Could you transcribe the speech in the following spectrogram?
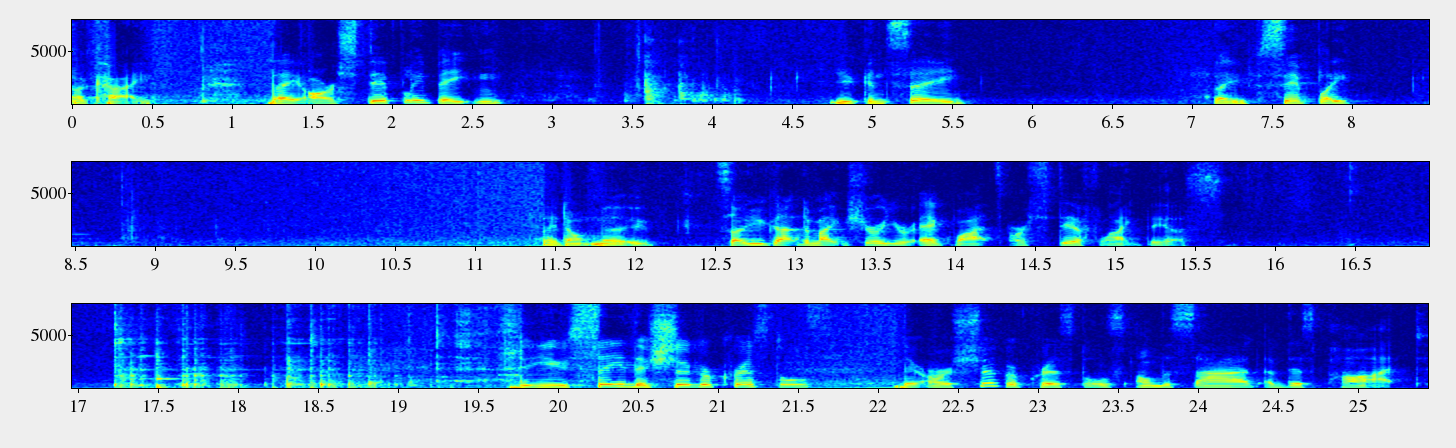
Okay, they are stiffly beaten. You can see they simply They don't move. So you got to make sure your egg whites are stiff like this. Do you see the sugar crystals? There are sugar crystals on the side of this pot.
